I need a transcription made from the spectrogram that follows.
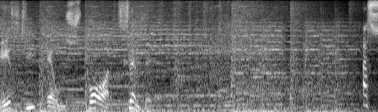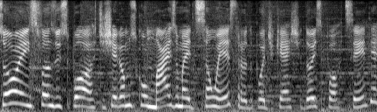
Este é o Sport Center. Ações, fãs do esporte, chegamos com mais uma edição extra do podcast do Sport Center,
